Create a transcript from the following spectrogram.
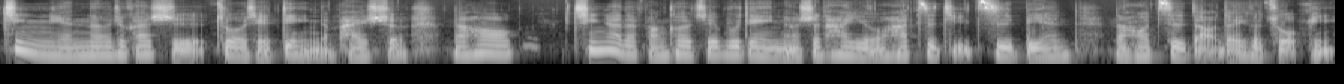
近年呢就开始做一些电影的拍摄，然后。亲爱的房客这部电影呢，是他由他自己自编然后自导的一个作品。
